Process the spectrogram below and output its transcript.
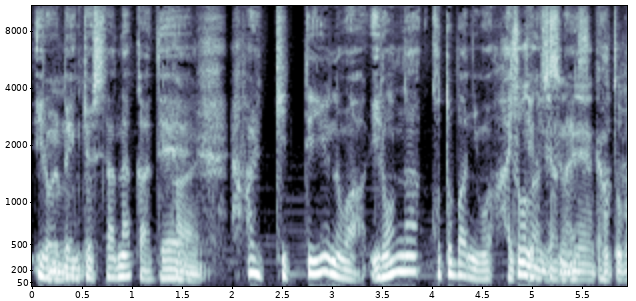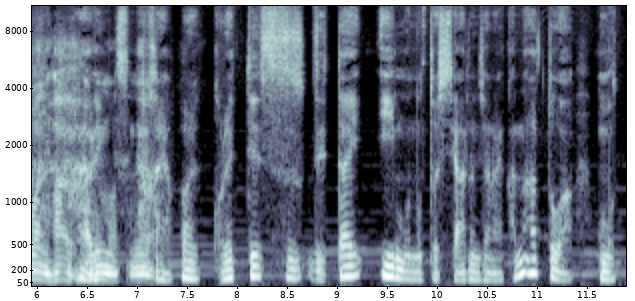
いろいろ勉強した中で、うん。はい。やっぱり気っていうのはいろんな言葉にも入ってるじゃないですか。すよね。言葉にはいありますね。だからやっぱりこれってす絶対いいものとしてあるんじゃないかなとは思って、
